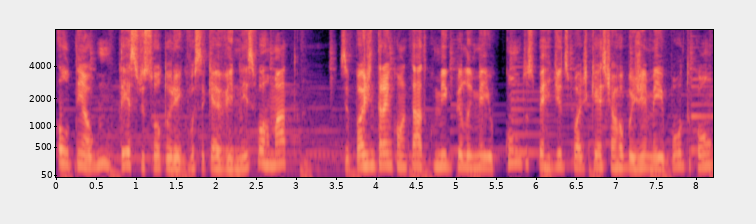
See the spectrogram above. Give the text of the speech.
ou tem algum texto de sua autoria que você quer ver nesse formato, você pode entrar em contato comigo pelo e-mail contosperdidospodcast.gmail.com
